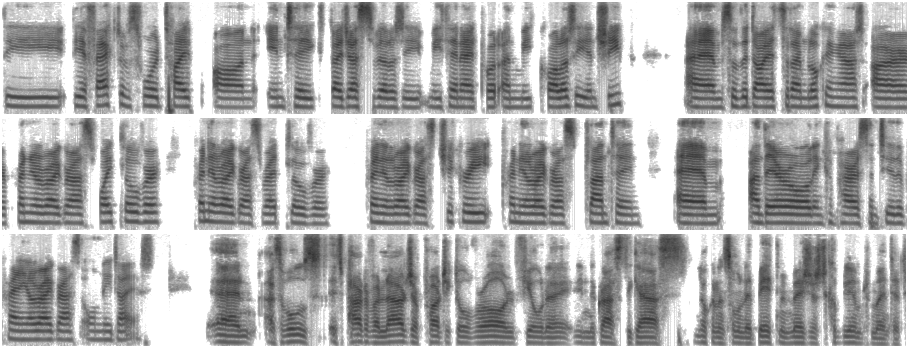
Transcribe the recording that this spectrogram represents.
the the effect of sward type on intake, digestibility, methane output, and meat quality in sheep. Um, so the diets that I'm looking at are perennial ryegrass white clover, perennial ryegrass red clover, perennial ryegrass chicory, perennial ryegrass plantain, um, and they're all in comparison to the perennial ryegrass only diet. And I suppose it's part of a larger project overall, Fiona, in the grass to gas, looking at some of the abatement measures that could be implemented.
